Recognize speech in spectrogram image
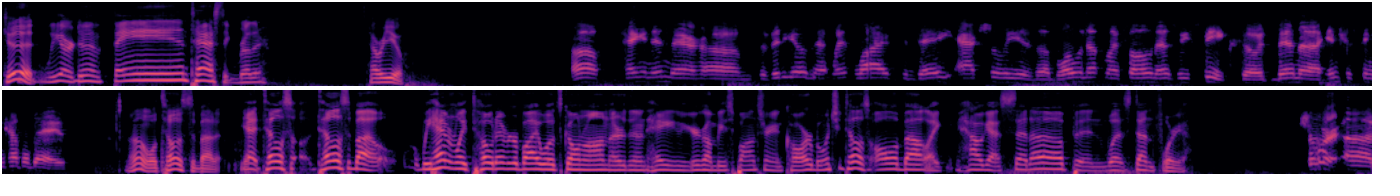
Good. We are doing fantastic, brother. How are you? Oh, hanging in there. Um, the video that went live today actually is uh, blowing up my phone as we speak. So it's been an interesting couple days. Oh, well, tell us about it. Yeah, tell us tell us about. We haven't really told everybody what's going on, other than hey, you're going to be sponsoring a car. But why don't you tell us all about like how it got set up and what it's done for you? Sure. Uh,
